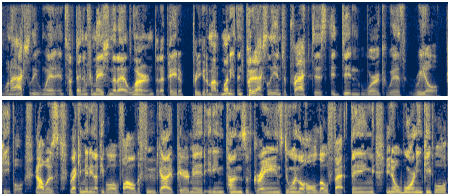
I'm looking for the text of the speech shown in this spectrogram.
when I actually went and took that information that I had learned, that I paid a pretty good amount of money and put it actually into practice. It didn't work with real people. And I was recommending that people follow the food guide pyramid, eating tons of grains, doing the whole low fat thing, you know, warning people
